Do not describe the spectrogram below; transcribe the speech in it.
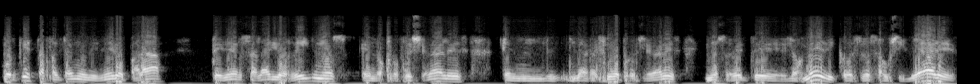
por qué está faltando dinero para tener salarios dignos en los profesionales, en, la región de profesionales, no solamente los médicos, los auxiliares,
